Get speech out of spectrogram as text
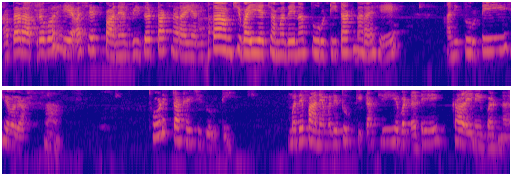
आता रात्रभर हे असेच पाण्यात भिजत टाकणार आहे आणि आता आमची बाई याच्यामध्ये ना तुरटी टाकणार आहे. आणि तुरटी हे बघा हां. थोडीच टाकायची तुरटी. मध्ये पाण्यामध्ये तुरटी टाकली हे बटाटे काळे नाही पडणार.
